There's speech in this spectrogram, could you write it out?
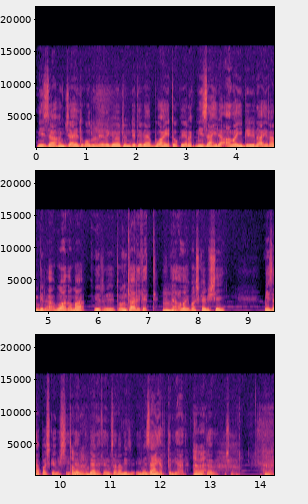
mizahın cahillik olduğunu nerede gördün dedi ve bu ayeti okuyarak mizah ile alayı birbirine ayıran bir bu adama bir onu tarif etti. Hmm. Yani alay başka bir şey, mizah başka bir şey. Tabii. Ben, ben efendim sana bir mizah yaptım yani. Evet. Evet. hocam. Evet.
